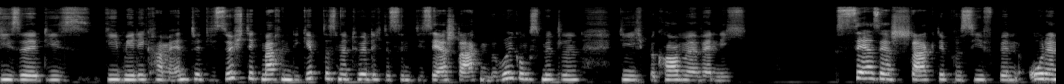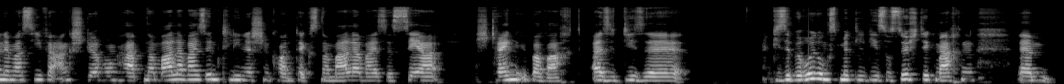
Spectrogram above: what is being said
diese, die, die Medikamente, die süchtig machen, die gibt es natürlich. Das sind die sehr starken Beruhigungsmittel, die ich bekomme, wenn ich sehr, sehr stark depressiv bin oder eine massive Angststörung habe, normalerweise im klinischen Kontext, normalerweise sehr streng überwacht. Also diese, diese Beruhigungsmittel, die so süchtig machen, ähm,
